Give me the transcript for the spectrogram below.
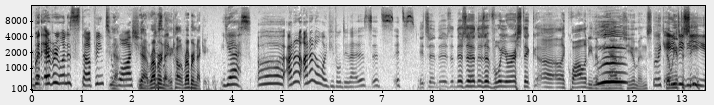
But everyone is stopping to Yeah. watch it. yeah, just rubberneck. like- they call it rubbernecking. Yes. Oh, I don't. I don't know why people do that. It's. It's. It's It's a there's a there's a there's a voyeuristic uh, like quality that we have as humans. like That ADD. we have to see.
